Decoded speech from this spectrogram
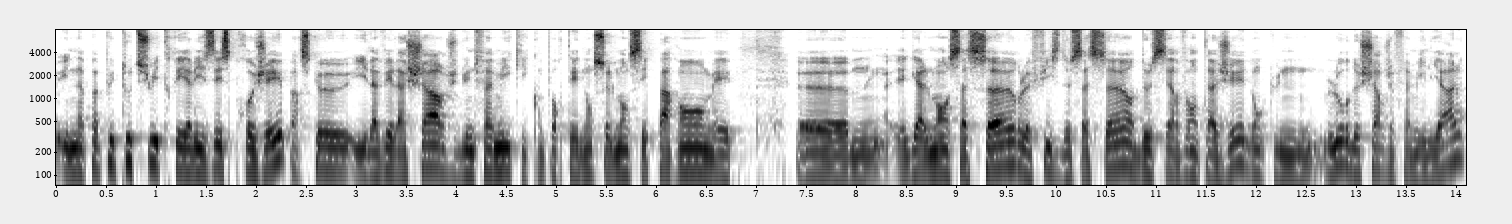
Il n'a pas pu tout de suite réaliser ce projet parce qu'il avait la charge d'une famille qui comportait non seulement ses parents, mais euh, également sa sœur, le fils de sa sœur, deux servantes âgées, donc une lourde charge familiale.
